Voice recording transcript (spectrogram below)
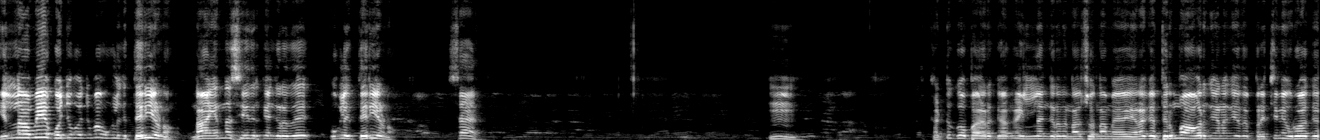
எல்லாமே கொஞ்சம் கொஞ்சமா உங்களுக்கு தெரியணும். நான் என்ன செய்திருக்கேங்கிறது உங்களுக்கு தெரியணும். சார். ம். கட்டுக்கோப்பா இருக்காங்க இல்லைங்கிறது நான் சொன்னாம எனக்கு திரும்ப அவருக்கு எனக்கு இதை பிரச்சனை உருவாக்க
